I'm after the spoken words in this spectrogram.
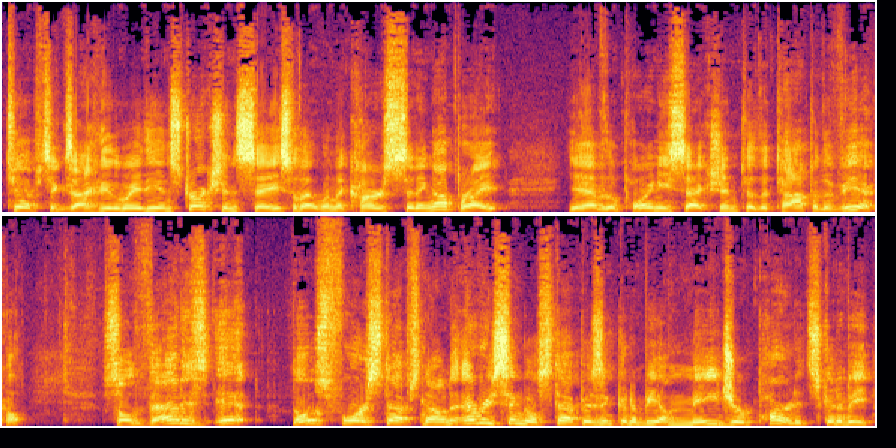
tips exactly the way the instructions say so that when the car's sitting upright, you have the pointy section to the top of the vehicle. So that is it those four steps. Now, every single step isn't going to be a major part. It's going to be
